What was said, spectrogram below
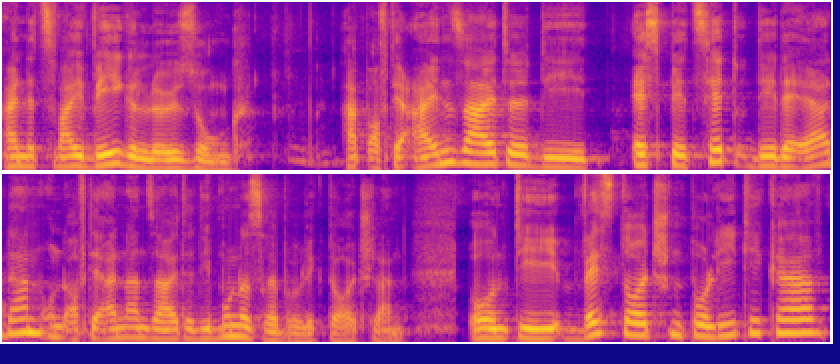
eine Zwei-Wege-Lösung ab. Auf der einen Seite die SBZ DDR dann und auf der anderen Seite die Bundesrepublik Deutschland. Und die westdeutschen Politiker,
